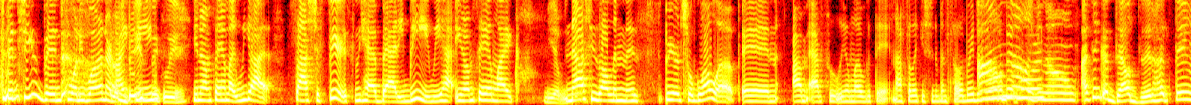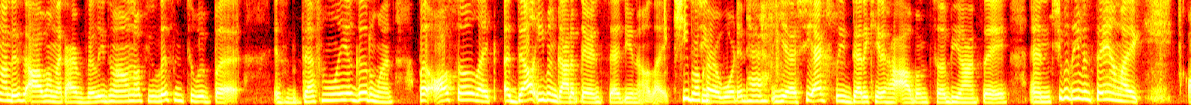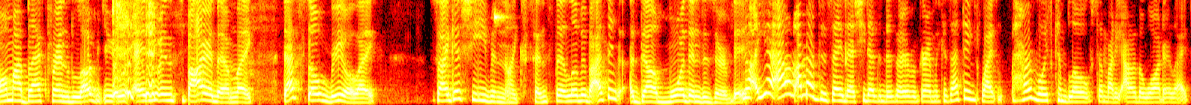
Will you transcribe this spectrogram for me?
since she's been 21 or 19. Basically. You know what I'm saying? Like we got Sasha Fierce, we had Batty B, we had you know what I'm saying? Like Yeah, we now did. she's all in this spiritual glow up and I'm absolutely in love with it. And I feel like it should have been celebrated a little bit know, more. You know, I think Adele did her thing on this album. Like I really do. I don't know if you listened to it, but it's definitely a good one. But also, like Adele even got up there and said, you know, like she broke her award in half. Yeah, she actually dedicated her album to Beyonce, and she was even saying like, "All my black friends love you, and you inspire them." Like that's so real. Like, so I guess she even like sensed it a little bit, but I think Adele more than deserved it. No, yeah, I, I'm not to say that she doesn't deserve a Grammy because I think like her voice can blow somebody out of the water. Like,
